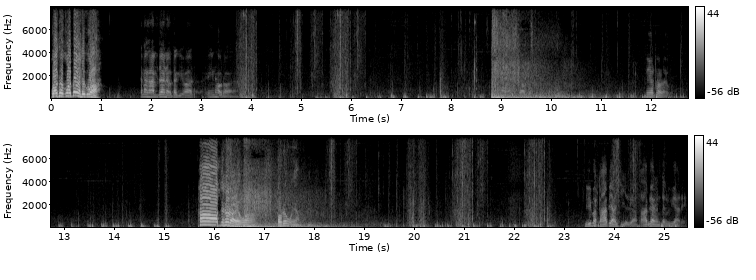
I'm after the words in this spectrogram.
ကွာတော့ကွာတော့လေကွာ ခဏခဏမတက်နဲ့တက်ကီအင်းထောက်တော့ရောက်ပါနှစ်ယောက်ထောက်လာကွာဟာပြထောက်လာတယ်ကွာဟောက်တော့ဝင်ရဒီလေးမှာဓားပြရှိရဗျာဓားပြနဲ့တက်လို့ရတယ်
